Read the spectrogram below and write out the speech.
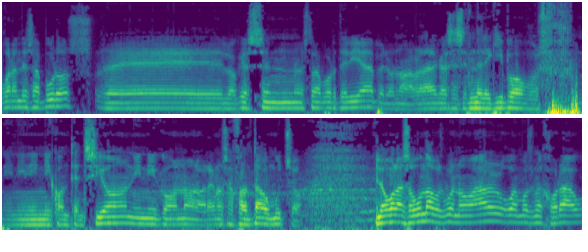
grandes apuros, eh, lo que es en nuestra portería, pero no, la verdad que la sesión del equipo, pues ni, ni, ni con tensión, ni, ni con, no, la verdad que nos ha faltado mucho. Y luego la segunda, pues bueno, algo hemos mejorado,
